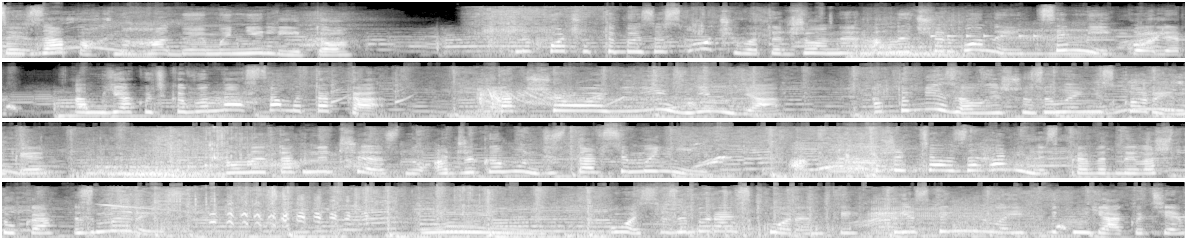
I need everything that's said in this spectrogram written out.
Цей запах нагадує мені літо. Не хочу тебе засмучувати, Джоне, але червоний це мій колір, а м'якотька вона саме така. Так що її з'їм я, а тобі залишу зелені скоринки. Але так нечесно, адже кавун дістався мені. Життя взагалі несправедлива штука. Змирись. Ось, забирай скоринки. Я звільнила їх від м'якоті.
